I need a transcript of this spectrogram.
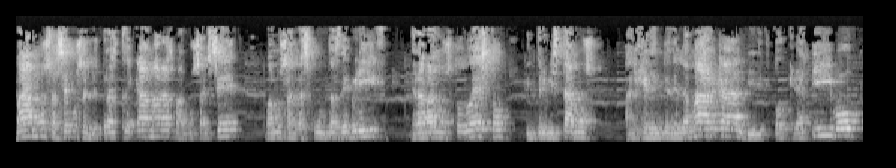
vamos, hacemos el detrás de cámaras, vamos al set, vamos a las juntas de brief, grabamos todo esto, entrevistamos al gerente de la marca, al director creativo,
